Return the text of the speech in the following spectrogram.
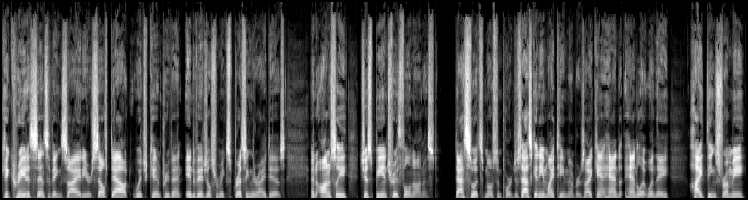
can create a sense of anxiety or self doubt, which can prevent individuals from expressing their ideas. And honestly, just being truthful and honest. That's what's most important. Just ask any of my team members. I can't hand, handle it when they hide things from me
